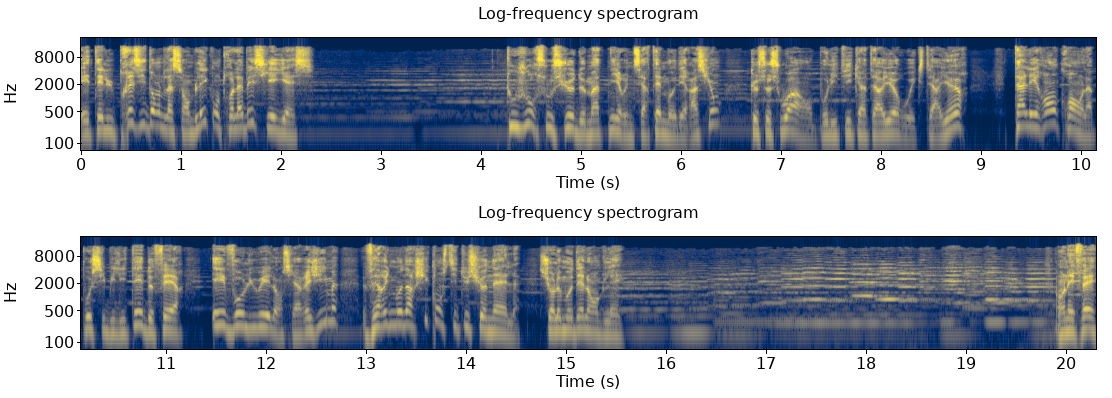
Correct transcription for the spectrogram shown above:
est élu président de l'Assemblée contre l'abbé Sieyès. Toujours soucieux de maintenir une certaine modération, que ce soit en politique intérieure ou extérieure, Talleyrand croit en la possibilité de faire évoluer l'ancien régime vers une monarchie constitutionnelle, sur le modèle anglais. En effet,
